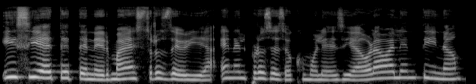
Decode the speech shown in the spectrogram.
Y siete, tener maestros de vida en el proceso, como le decía ahora Valentina,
